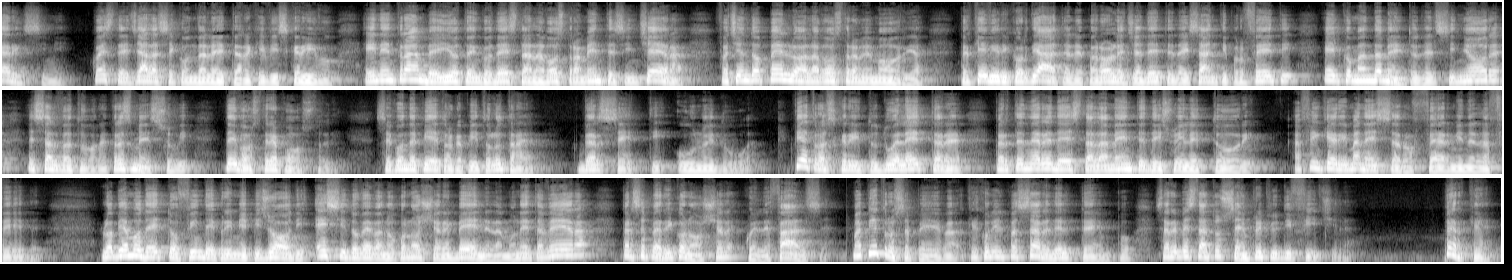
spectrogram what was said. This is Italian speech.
Carissimi, questa è già la seconda lettera che vi scrivo e in entrambe io tengo desta la vostra mente sincera, facendo appello alla vostra memoria, perché vi ricordiate le parole già dette dai santi profeti e il comandamento del Signore e Salvatore, trasmessovi dai vostri apostoli. Seconda Pietro capitolo 3, versetti 1 e 2. Pietro ha scritto due lettere per tenere desta la mente dei suoi lettori, affinché rimanessero fermi nella fede. Lo abbiamo detto fin dai primi episodi, essi dovevano conoscere bene la moneta vera per saper riconoscere quelle false. Ma Pietro sapeva che con il passare del tempo sarebbe stato sempre più difficile. Perché?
